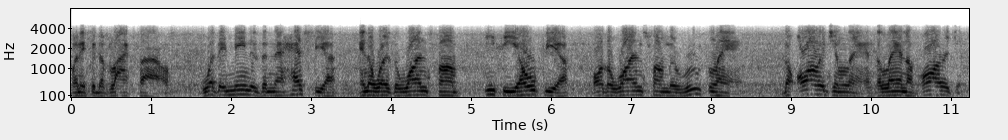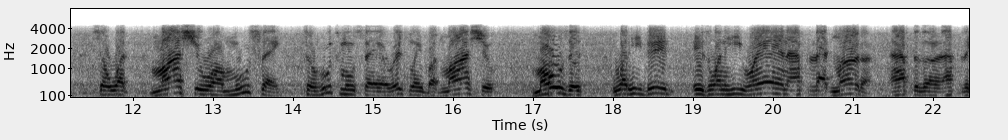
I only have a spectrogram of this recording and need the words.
when they said the black pharaohs. What they mean is the Nehesia, in other words, the ones from Ethiopia or the ones from the root land, the origin land, the land of origin. So what Mashu or Muse, Tahut Muse originally, but Mashu, Moses, what he did is when he ran after that murder, after the after the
